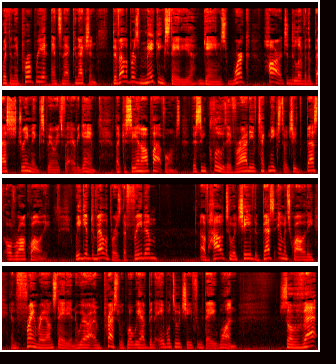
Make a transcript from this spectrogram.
with an appropriate internet connection. Developers making Stadia games work hard to deliver the best streaming experience for every game. Like you see on all platforms, this includes a variety of techniques to achieve the best overall quality. We give developers the freedom of how to achieve the best image quality and frame rate on Stadia, and we are impressed with what we have been able to achieve from day one. So that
